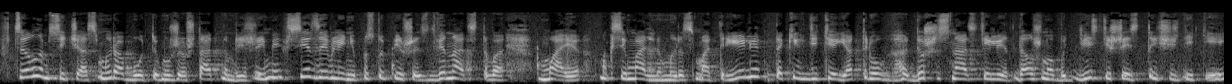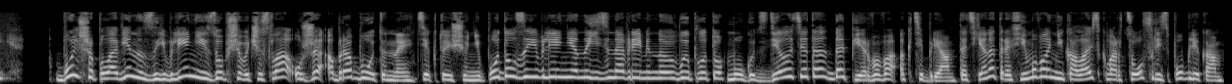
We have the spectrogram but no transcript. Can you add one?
В целом сейчас мы работаем уже в штатном режиме. Все заявления, поступившие с 12 мая, максимально мы рассмотрели. Таких детей от 3 до 16 лет должно быть 206 тысяч детей. Больше половины заявлений из общего числа уже обработаны. Те, кто еще не подал заявление на единовременную выплату, могут сделать это до 1 октября. Татьяна Трофимова, Николай Скворцов, Республика.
